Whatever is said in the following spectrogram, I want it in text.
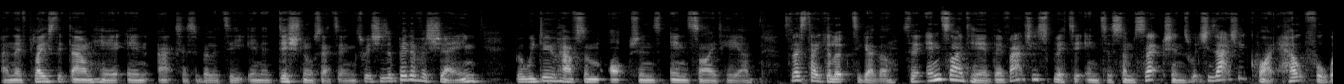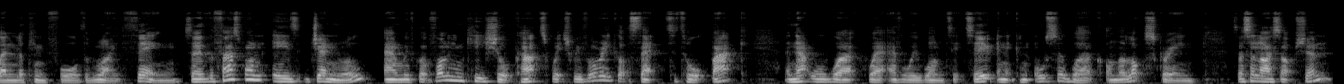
and they've placed it down here in accessibility in additional settings, which is a bit of a shame, but we do have some options inside here. So let's take a look together. So inside here, they've actually split it into some sections, which is actually quite helpful when looking for the right thing. So the first one is general, and we've got volume key shortcuts, which we've already got set to talk back, and that will work wherever we want it to, and it can also work on the lock screen. So that's a nice option.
